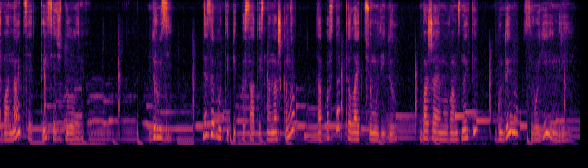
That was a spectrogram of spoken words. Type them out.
12 тисяч доларів. Друзі, не забудьте підписатись на наш канал та поставте лайк цьому відео. Бажаємо вам знайти будинок своєї мрії.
